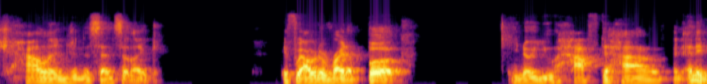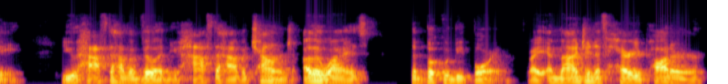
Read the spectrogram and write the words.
challenge in the sense that like if I were to write a book, you know, you have to have an enemy, you have to have a villain, you have to have a challenge. Otherwise, the book would be boring, right? Imagine if Harry Potter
